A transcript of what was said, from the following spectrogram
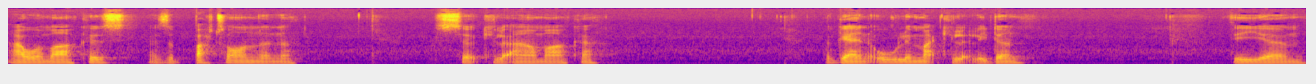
hour markers. There's a baton and a circular hour marker. Again, all immaculately done. The um,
